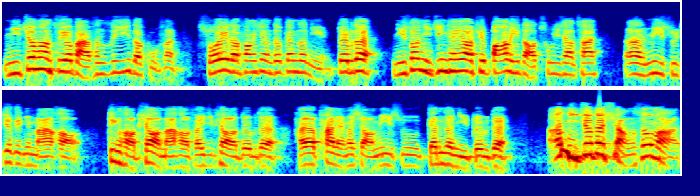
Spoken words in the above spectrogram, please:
你就算只有百分之一的股份，所有的方向都跟着你，对不对？你说你今天要去巴厘岛出一下差，呃，秘书就给你买好、订好票、买好飞机票了，对不对？还要派两个小秘书跟着你，对不对？啊，你就在享受嘛，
